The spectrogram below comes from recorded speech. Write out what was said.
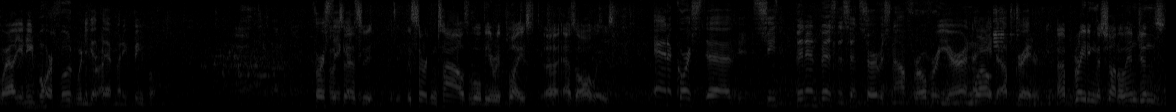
Well, you need more food when you get that many people. Of course, they says the- uh, certain tiles will be replaced, uh, as always. and of course uh, she's been in business in service now for over a year, and they Well- need to upgrade her. Upgrading the shuttle engines,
